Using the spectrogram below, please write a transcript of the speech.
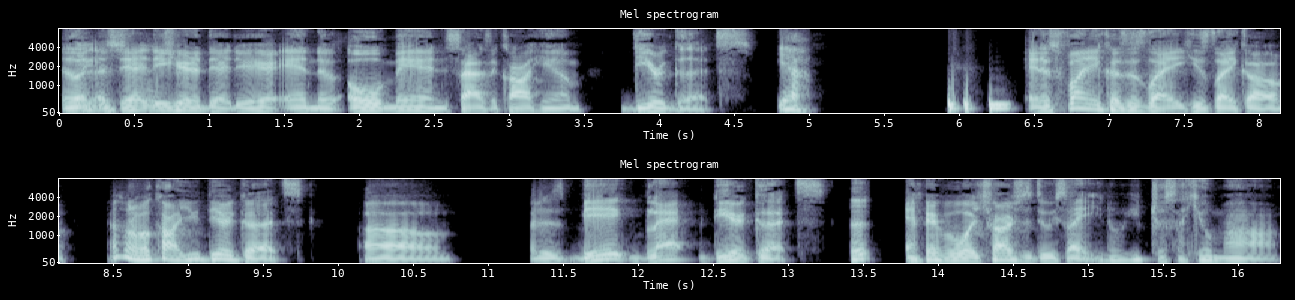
And like And a dead deer here, a dead deer here, and the old man decides to call him deer guts. Yeah. And it's funny because it's like he's like, um, that's what I'm gonna call you deer guts. Um but this big black deer guts. Huh? And Paper Boi charges the dude, he's like, you know, you just like your mom.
